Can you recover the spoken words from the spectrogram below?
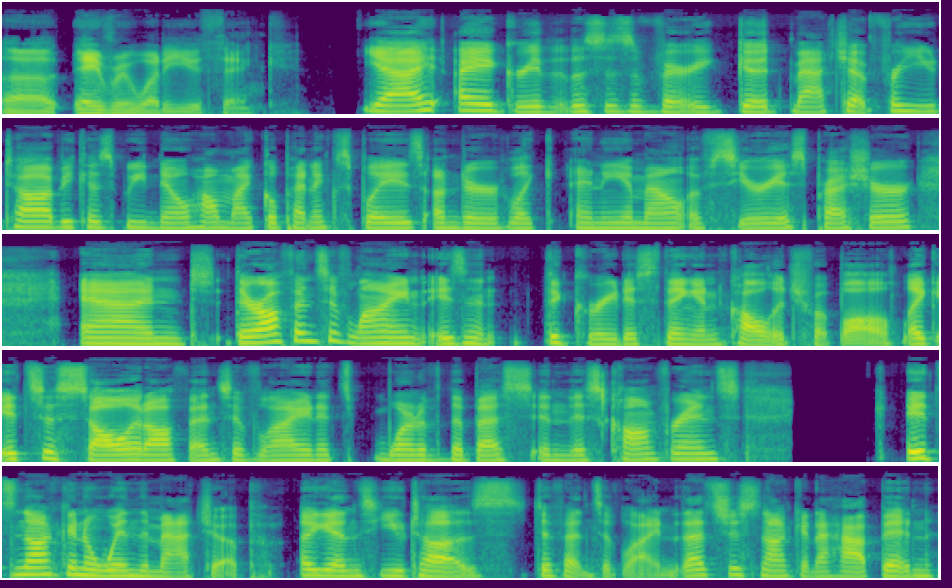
Uh, Avery, what do you think? Yeah, I, I agree that this is a very good matchup for Utah because we know how Michael Penix plays under like any amount of serious pressure. And their offensive line isn't the greatest thing in college football. Like it's a solid offensive line. It's one of the best in this conference. It's not going to win the matchup against Utah's defensive line. That's just not going to happen.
